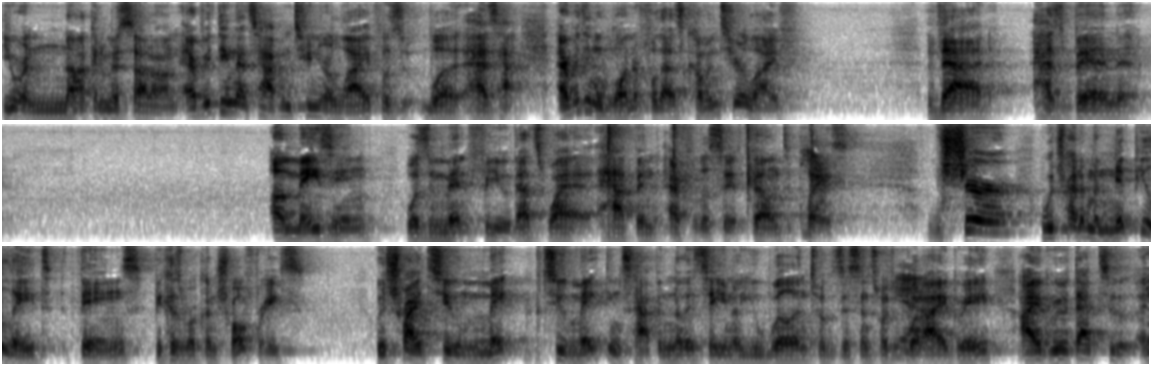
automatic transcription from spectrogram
You are not going to miss out on everything that's happened to you in your life. Was what has ha- everything wonderful that's come into your life that has been amazing was meant for you. That's why it happened effortlessly. It fell into place. Sure, we try to manipulate things because we're control freaks. We try to make to make things happen. You know, they say you know you will into existence. Which Yeah. what I agree. I agree with that to an You can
